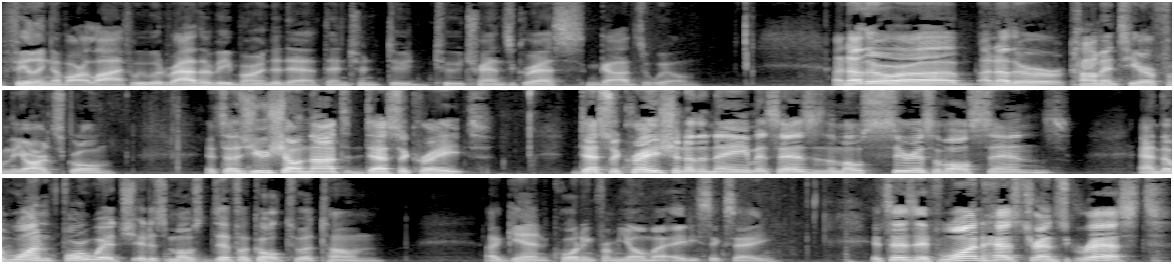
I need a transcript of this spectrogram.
feeling of our life. We would rather be burnt to death than to, to, to transgress God's will. Another uh, another comment here from the ArtScroll. It says, "You shall not desecrate." Desecration of the name, it says, is the most serious of all sins, and the one for which it is most difficult to atone. Again, quoting from Yoma 86a. It says, If one has transgressed,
